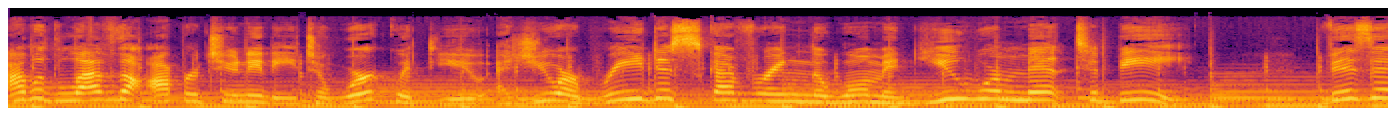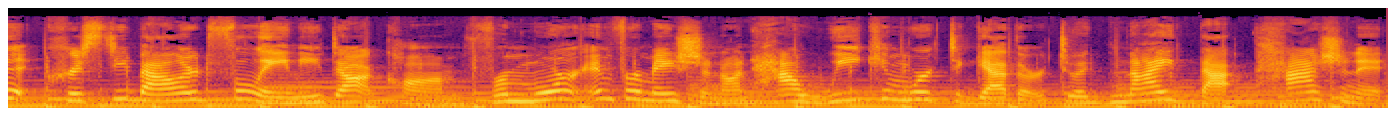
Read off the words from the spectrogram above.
I would love the opportunity to work with you as you are rediscovering the woman you were meant to be. Visit ChristyBallardFalani.com for more information on how we can work together to ignite that passionate,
